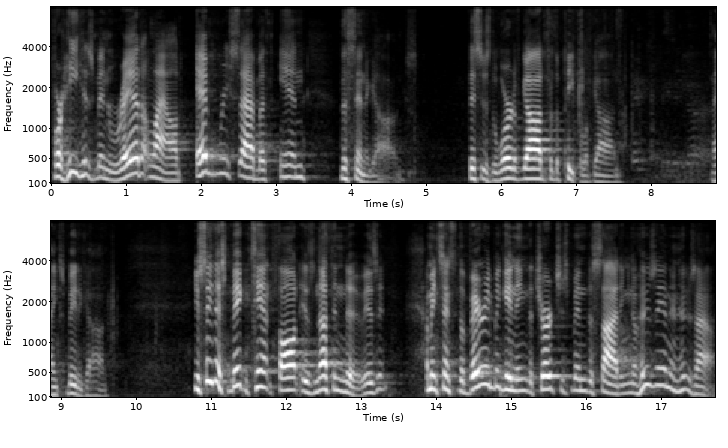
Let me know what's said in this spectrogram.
For he has been read aloud every Sabbath in the synagogues. This is the word of God for the people of God. Thanks be to God. You see, this big tent thought is nothing new, is it? I mean, since the very beginning, the church has been deciding, you know, who's in and who's out.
